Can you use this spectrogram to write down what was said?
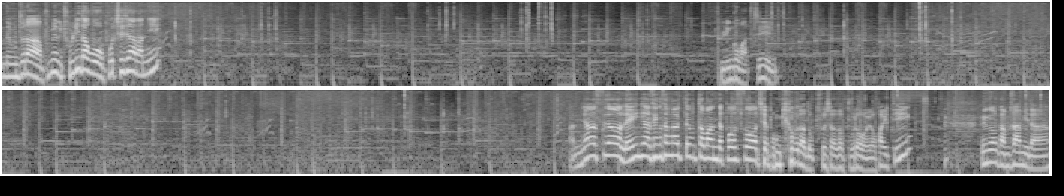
근데 은준아 분명히 졸리다고 보채지 않았니? 졸린 거 맞지? 안녕하세요 레이니아 생성할 때부터 봤는데 벌써 제 본캐보다 높으셔서 부러워요 화이팅 응원 감사합니다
